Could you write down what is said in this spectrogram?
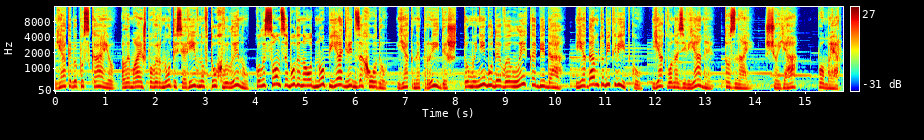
Я тебе пускаю, але маєш повернутися рівно в ту хвилину, коли сонце буде на одну п'ять від заходу. Як не прийдеш, то мені буде велика біда. Я дам тобі квітку. Як вона зів'яне, то знай, що я помер.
